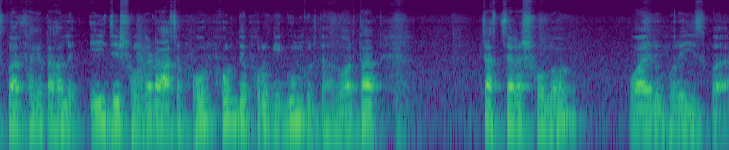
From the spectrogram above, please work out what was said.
স্কোয়ার থাকে তাহলে এই যে সংখ্যাটা আছে ফোর ফোর দিয়ে ফোরকে গুণ করতে হবে। অর্থাৎ চার চারে ষোলো ওয়াইয়ের উপরে স্কোয়ার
